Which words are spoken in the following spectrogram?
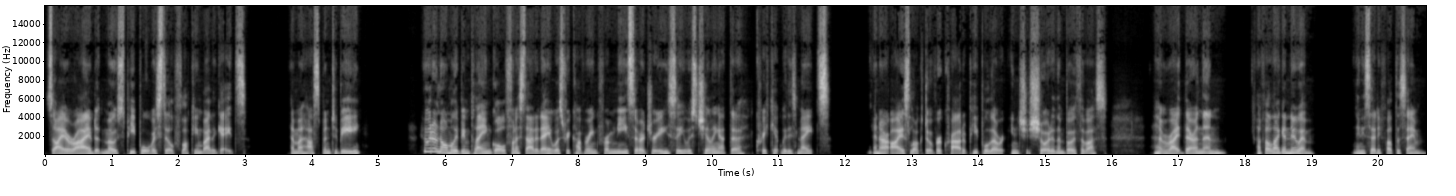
So I arrived and most people were still flocking by the gates. And my husband to be, who would have normally been playing golf on a Saturday, was recovering from knee surgery, so he was chilling at the cricket with his mates. And our eyes locked over a crowd of people that were inches shorter than both of us. And right there and then, I felt like I knew him. And he said he felt the same.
